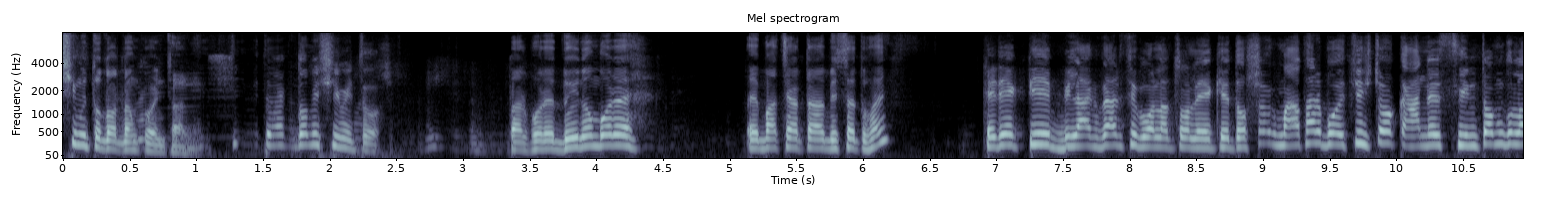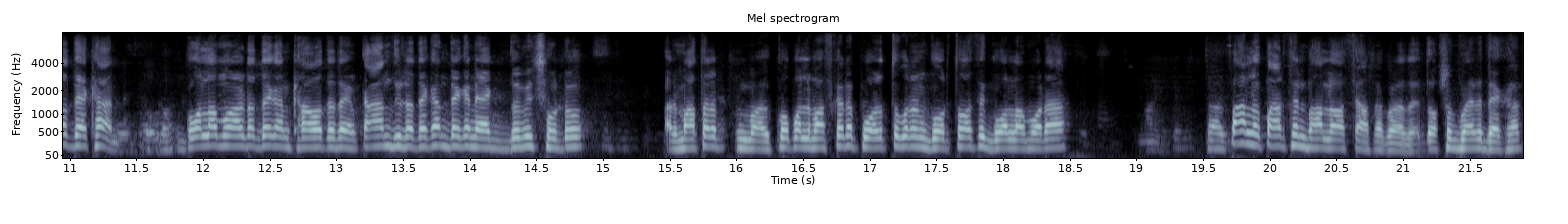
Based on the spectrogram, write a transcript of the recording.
সীমিত দরদাম করে নিতে হবে। সীমিত, একদমই সীমিত। তারপরে দুই নম্বরে এই বাচ্চাটা বিস্তারিত ভাই। এটি একটি ব্ল্যাক জার্সি বলা চলে একে। দর্শক মাথার বৈশিষ্ট্য কানের সিমটমগুলো দেখান। গলা মরাটা দেখান খাওয়াতে দেখেন কান দুটা দেখান দেখেন একদমই ছোট। আর মাথার কপাল মাঝখানে পরত পরান গর্ত আছে গলা মরা। ভালো পার্সেন্ট ভালো আছে আশা করা যায়। দর্শক বাইরে দেখান।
